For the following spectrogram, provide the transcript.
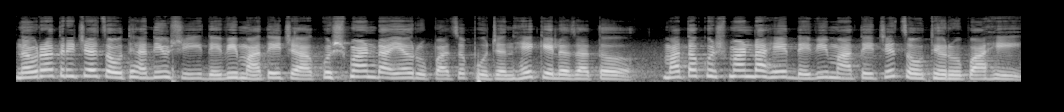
नवरात्रीच्या चौथ्या दिवशी देवी मातेच्या कुष्मांडा या रूपाचं पूजन हे केलं जातं. माता कुष्मांडा हे देवी मातेचे चौथे रूप आहे.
